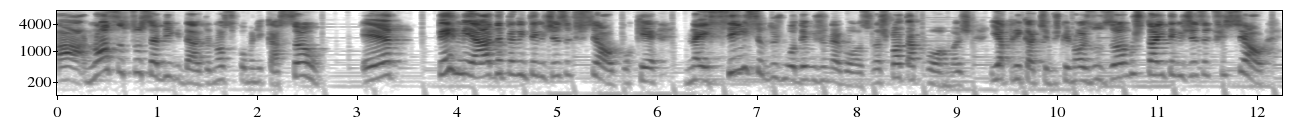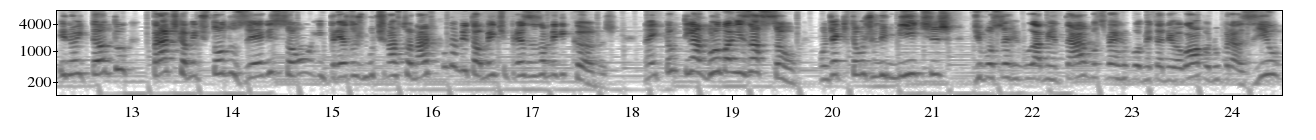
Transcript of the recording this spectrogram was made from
a nossa sociabilidade, a nossa comunicação é permeada pela inteligência artificial, porque na essência dos modelos de negócio, das plataformas e aplicativos que nós usamos está a inteligência artificial. E, no entanto, praticamente todos eles são empresas multinacionais, fundamentalmente empresas americanas. Né? Então, tem a globalização. Onde é que estão os limites de você regulamentar? Você vai regulamentar na Europa, no Brasil?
